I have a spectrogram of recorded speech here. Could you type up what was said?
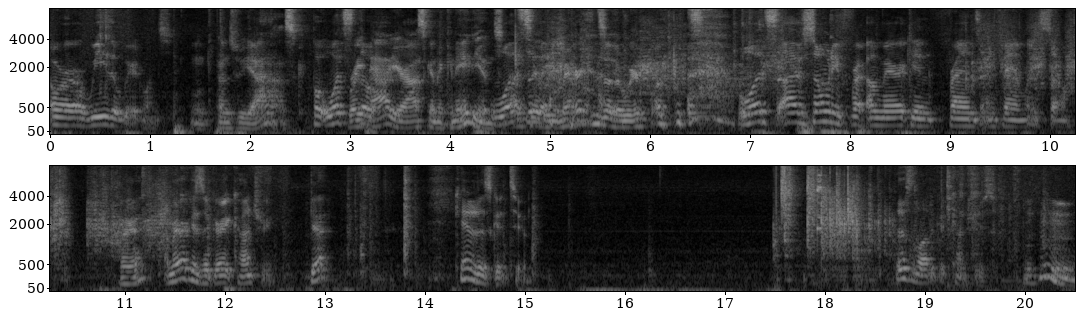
or are we the weird ones? Well, it depends who you ask. But what's right the now, you're asking the Canadians. What's say the- the Americans are the weird ones. what's? I have so many fr- American friends and families, so Okay. America's a great country. Yeah. Canada's good too. There's a lot of good countries. Hmm.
